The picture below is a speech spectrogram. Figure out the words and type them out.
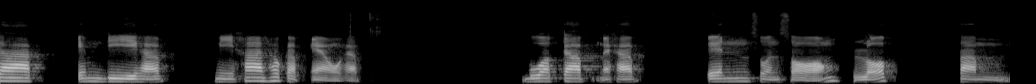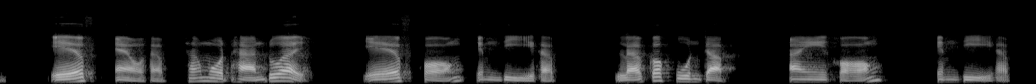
จาก MD ครับ มีค่าเท่ากับ L ครับ บวกกับนะครับ n ส่วน 2 ลบ sum FL ครับ ทั้งหมดหารด้วย f ของ md ครับ แล้วก็คูณกับ i ของ md ครับ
